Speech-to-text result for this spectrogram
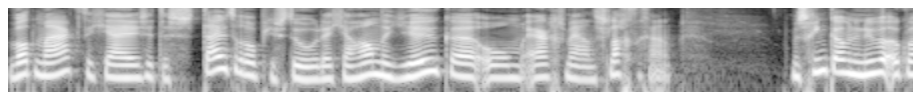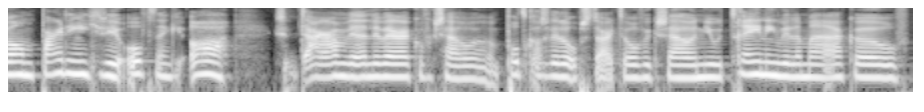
Wat maakt dat jij zit te stuiteren op je stoel, dat je handen jeuken om ergens mee aan de slag te gaan? Misschien komen er nu ook wel een paar dingetjes weer op. denk je, oh, ik zou daaraan willen werken, of ik zou een podcast willen opstarten, of ik zou een nieuwe training willen maken, of een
